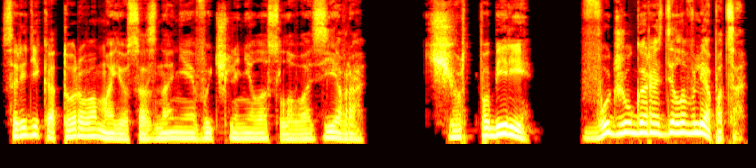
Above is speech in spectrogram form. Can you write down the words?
среди которого мое сознание вычленило слово «зевра». Черт побери! Вот же угораздило вляпаться!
